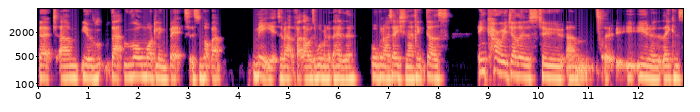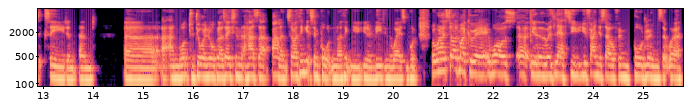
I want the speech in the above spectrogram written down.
that, um, you know, that role modeling bit is not about me. It's about the fact that I was a woman at the head of the organization, I think does encourage others to, um, you know, that they can succeed and, and, uh, and want to join an organization that has that balance. So I think it's important. I think you, you know, leading the way is important. But when I started my career, it was, uh, you know, there was less, you, you found yourself in boardrooms that were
